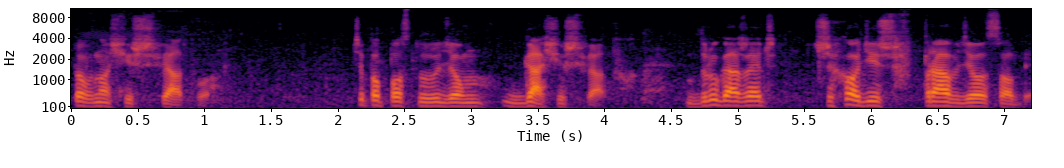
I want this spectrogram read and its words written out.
to wnosisz światło? Czy po prostu ludziom gasisz światło? Druga rzecz, czy chodzisz w prawdzie o sobie?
